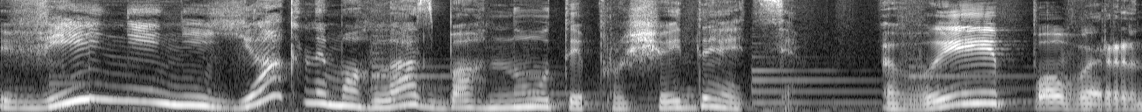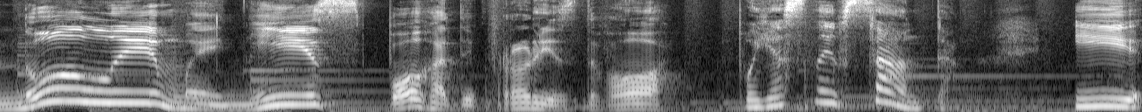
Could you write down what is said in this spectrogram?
Вінні ніяк не могла збагнути, про що йдеться. Ви повернули мені спогади про Різдво, пояснив Санта і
